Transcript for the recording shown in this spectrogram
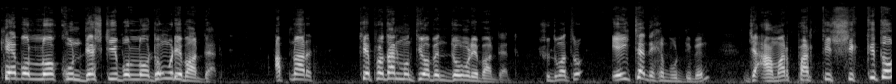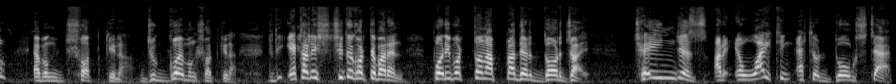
কে বলল, কোন দেশ কি বলল ডোমরে বার দ্যাট আপনার কে প্রধানমন্ত্রী হবেন ডোমরে বার দ্যাট শুধুমাত্র এইটা দেখে ভোট দিবেন যে আমার প্রার্থী শিক্ষিত এবং সৎ কিনা যোগ্য এবং সৎ কিনা। যদি এটা নিশ্চিত করতে পারেন পরিবর্তন আপনাদের দরজায়। Changes are waiting at your doorstep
